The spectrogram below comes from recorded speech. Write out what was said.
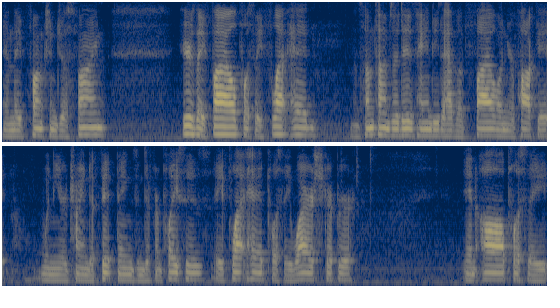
and they function just fine. Here's a file plus a flathead. And sometimes it is handy to have a file in your pocket when you're trying to fit things in different places. A flathead plus a wire stripper. An awl plus a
